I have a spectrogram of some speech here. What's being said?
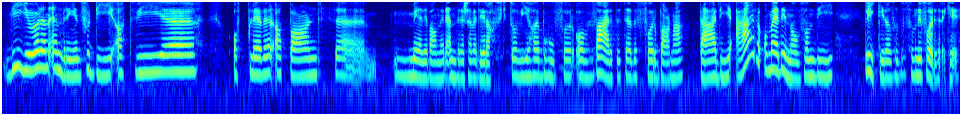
Vi gjør den endringen fordi at vi eh, opplever at barns eh, medievaner endrer seg veldig raskt. Og vi har behov for å være til stede for barna der de er, og med et innhold som de liker og som de foretrekker.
